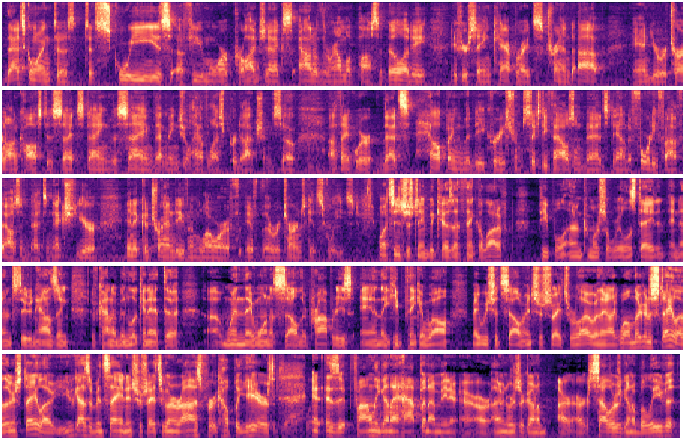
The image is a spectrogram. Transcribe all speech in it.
that's going to, to squeeze a few more projects out of the realm of possibility if you're seeing cap rates trend up and your return on cost is staying the same, that means you'll have less production. So I think we're, that's helping the decrease from 60,000 beds down to 45,000 beds next year, and it could trend even lower if, if the returns get squeezed. Well, it's interesting because I think a lot of people own commercial real estate and, and own student housing have kind of been looking at uh, uh, when they want to sell their properties, and they keep thinking, well, maybe we should sell. Interest rates were low, and they're like, well, they're going to stay low. They're going to stay low. You guys have been saying interest rates are going to rise for a couple of years. Exactly. And is it finally going to happen? I mean, our, our owners are going to, our, our sellers are going to believe it.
